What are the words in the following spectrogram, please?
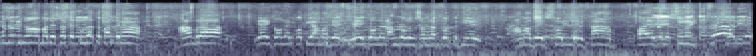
কোনোদিনও আমাদের সাথে কুলাতে পারবে না। আমরা এই দলের প্রতি আমাদের এই দলের আন্দোলন সংগ্রাম করতে গিয়ে আমাদের শরীরের কাম পায়ে ফেলেছি শরীরে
